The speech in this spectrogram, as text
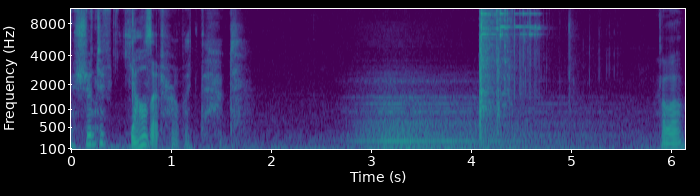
I shouldn't have yelled at her like that. Hello?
